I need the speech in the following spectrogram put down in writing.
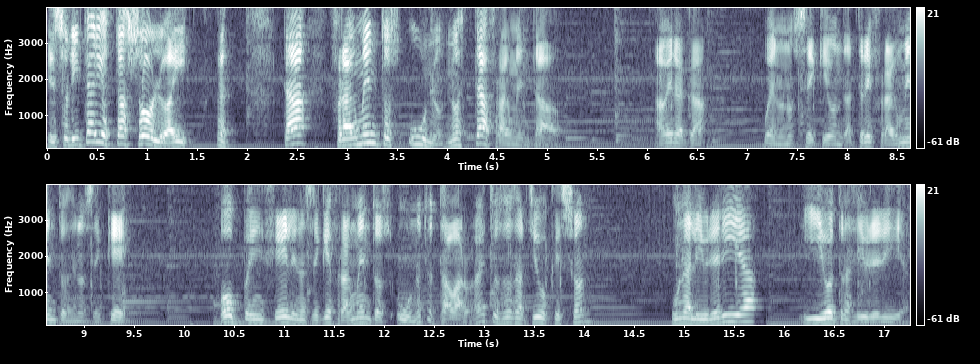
El solitario está solo ahí. está fragmentos 1, no está fragmentado. A ver acá. Bueno, no sé qué onda. Tres fragmentos de no sé qué. OpenGL, no sé qué, fragmentos 1. Esto está bárbaro. Estos dos archivos que son una librería y otras librerías.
